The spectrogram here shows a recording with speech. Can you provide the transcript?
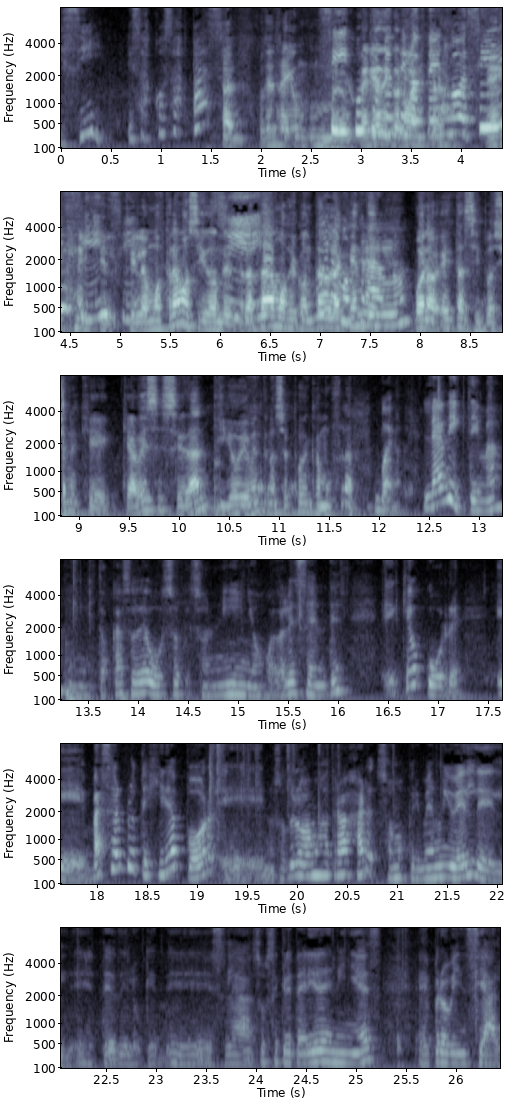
y sí, esas cosas pasan. usted trae un, sí, periódico lo tengo, sí, eh, sí, que, sí. que, lo mostramos y donde tratábamos de contar a la gente, bueno, estas situaciones que, que, a veces se dan y obviamente no se pueden camuflar. Bueno, la víctima, en estos casos de abuso, que son niños o adolescentes, eh, ¿qué ocurre? Eh, va a ser protegida por, eh, nosotros lo vamos a trabajar, somos primer nivel de, este, de lo que es la subsecretaría de niñez eh, provincial.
